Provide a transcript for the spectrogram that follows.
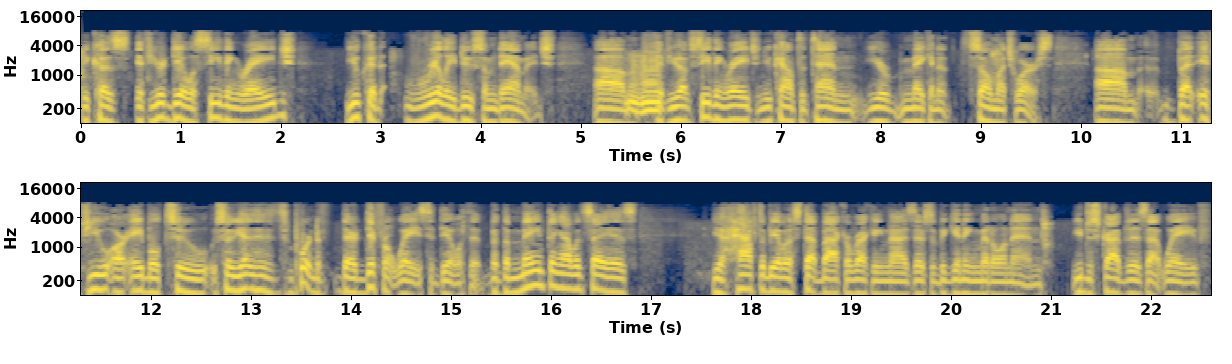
because if you deal with seething rage, you could really do some damage. Um, Mhm. if you have seething rage and you count to 10, you're making it so much worse. Um, but if you are able to, so yeah, it's important to, there are different ways to deal with it. But the main thing I would say is you have to be able to step back and recognize there's a beginning, middle, and end. You described it as that wave.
